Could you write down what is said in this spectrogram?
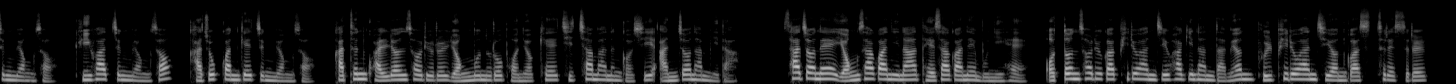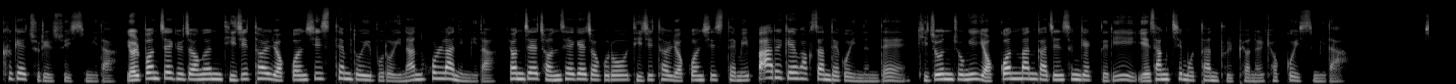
증명서, 귀화증명서, 가족관계증명서 같은 관련 서류를 영문으로 번역해 지참하는 것이 안전합니다. 사전에 영사관이나 대사관에 문의해 어떤 서류가 필요한지 확인한다면 불필요한 지연과 스트레스를 크게 줄일 수 있습니다. 열 번째 규정은 디지털 여권 시스템 도입으로 인한 혼란입니다. 현재 전 세계적으로 디지털 여권 시스템이 빠르게 확산되고 있는데 기존 종이 여권만 가진 승객들이 예상치 못한 불편을 겪고 있습니다.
